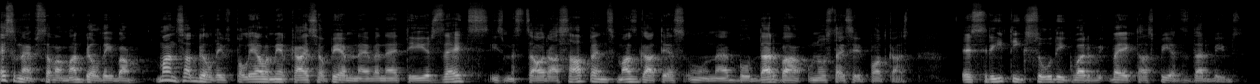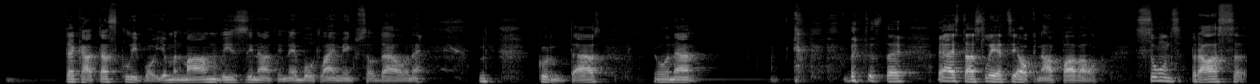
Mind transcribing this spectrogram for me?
Es runāju par savām atbildībām. Manas atbildības pa lielam ir, kā jau pieminēju, vai ne? Tīri zeids, izmest caurā sapens, mazgāties un būt darbā un uztaisīt podkāstu. Es rītīgi sūdīgi varu veikt tās piecas darbības. Tā kā tas klipo, ja man māma visu zinātu, viņa nebūtu laimīga par savu dēlu, ne? kur nu tēvs. Un, bet tas te, jā, es tās lietas jau knapi pavelku. Suns prasa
